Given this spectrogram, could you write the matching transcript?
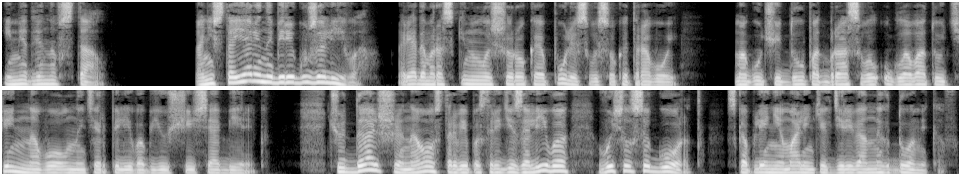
и медленно встал. Они стояли на берегу залива. Рядом раскинулось широкое поле с высокой травой — Могучий дуб отбрасывал угловатую тень на волны, терпеливо бьющиеся о берег. Чуть дальше, на острове посреди залива, высился город, скопление маленьких деревянных домиков.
